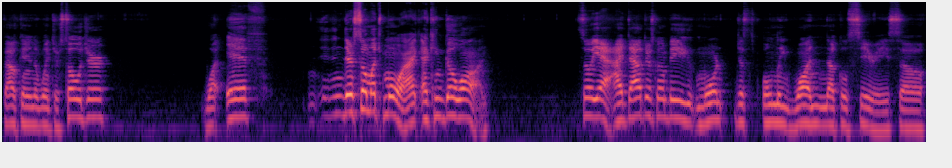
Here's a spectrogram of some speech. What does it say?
Falcon and the Winter Soldier, What If, there's so much more. I, I can go on. So yeah, I doubt there's going to be more, just only one Knuckles series. So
